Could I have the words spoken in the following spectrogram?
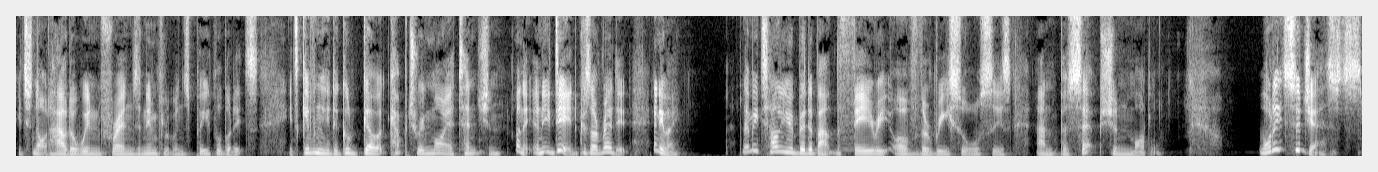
it's not how to win friends and influence people, but it's it's giving it a good go at capturing my attention, and it, and it did because I read it. Anyway, let me tell you a bit about the theory of the resources and perception model. What it suggests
